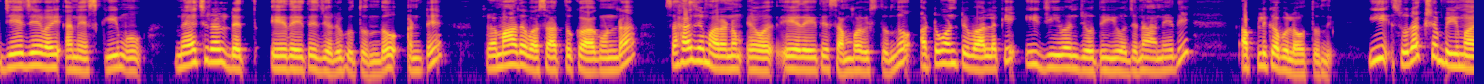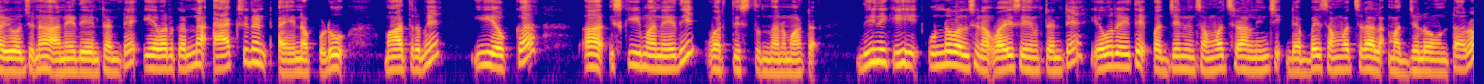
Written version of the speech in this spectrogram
జేజేవై అనే స్కీము నేచురల్ డెత్ ఏదైతే జరుగుతుందో అంటే ప్రమాదవశాత్తు కాకుండా సహజ మరణం ఏదైతే సంభవిస్తుందో అటువంటి వాళ్ళకి ఈ జీవన్ జ్యోతి యోజన అనేది అప్లికబుల్ అవుతుంది. ఈ సురక్ష బీమా యోజన అనేది ఏంటంటే ఎవరికన్నా యాక్సిడెంట్ అయినప్పుడు మాత్రమే ఈ యొక్క స్కీమ్ అనేది వర్తిస్తుందనమాట దీనికి ఉండవలసిన వయసు ఏమిటంటే ఎవరైతే పద్దెనిమిది సంవత్సరాల నుంచి డెబ్బై సంవత్సరాల మధ్యలో ఉంటారో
